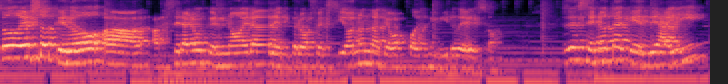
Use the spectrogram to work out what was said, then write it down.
todo eso quedó a, hacer algo que no era de profesión, onda que vos podés vivir de eso. Entonces se nota que de ahí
